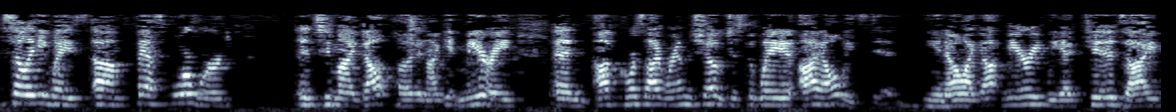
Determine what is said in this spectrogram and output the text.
so anyways, um, fast forward into my adulthood and I get married and of course I ran the show just the way I always did. You know, I got married, we had kids, I,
